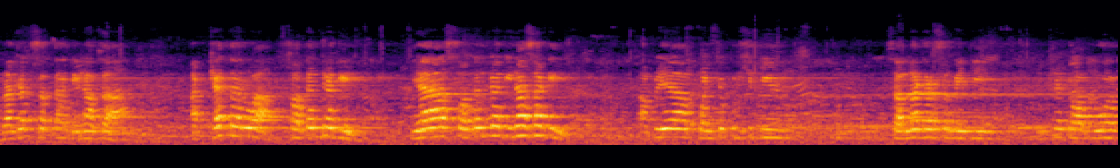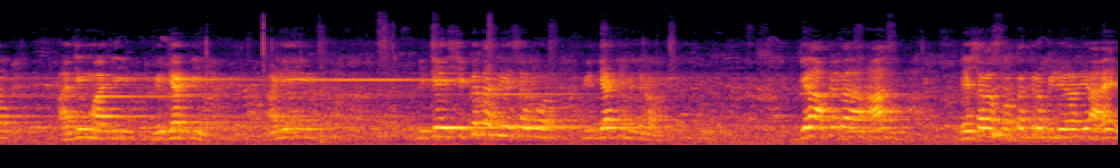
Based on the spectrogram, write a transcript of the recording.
प्रजासत्ताक दिनाचा अठ्ठ्याहत्तरवा स्वातंत्र्य दिन. या स्वातंत्र्य दिनासाठी आपल्या पंचकृषीतील सल्लागार समिती शिक्षक व आजी माजी विद्यार्थी आणि इथे शिकत असलेले सर्व विद्यार्थी मित्र जे आपल्याला आज देशाला स्वातंत्र्य मिळाले आहे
